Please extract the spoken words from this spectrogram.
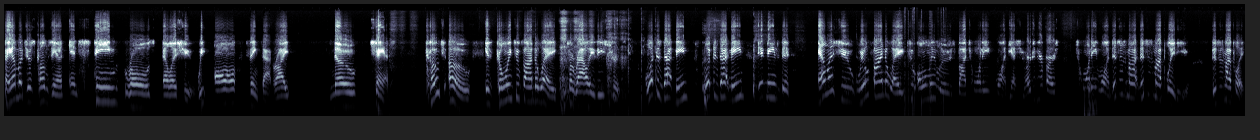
Bama just comes in and steamrolls LSU. We all think that, right? No chance. Coach O is going to find a way to rally these troops. What does that mean? What does that mean? It means that LSU will find a way to only lose by 21. Yes, you heard it here first. 21. This is my this is my plea to you. This is my plea.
